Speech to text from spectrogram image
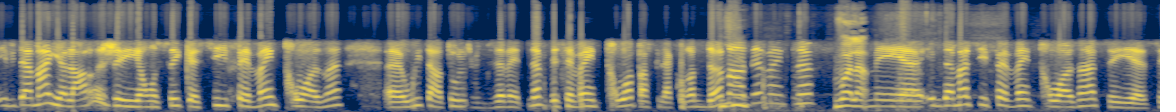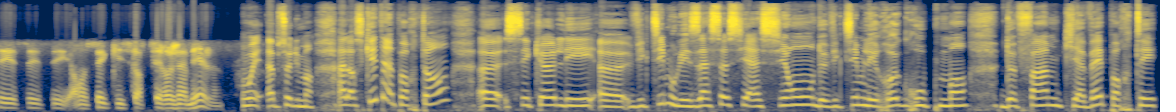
évidemment, il y a l'âge et on sait que s'il fait 23 ans, euh, oui, tantôt je vous disais 29, mais c'est 23 parce que la couronne demandait 29. Voilà. Mais euh, évidemment, s'il fait 23 ans, c'est, c'est, c'est, on sait qu'il sortira jamais. Là. Oui, absolument. Alors, ce qui est important, euh, c'est que les euh, victimes ou les associations de victimes, les regroupements de femmes qui avaient porté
